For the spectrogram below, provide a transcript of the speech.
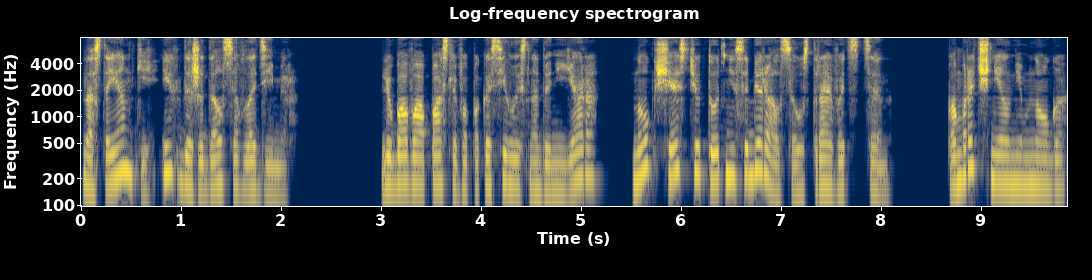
На стоянке их дожидался Владимир. Любава опасливо покосилась на Данияра, но, к счастью, тот не собирался устраивать сцен. Помрачнел немного,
